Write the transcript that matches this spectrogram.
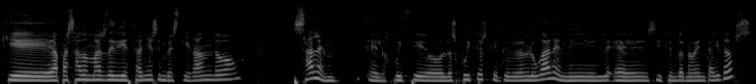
que ha pasado más de 10 años investigando Salem, el juicio, los juicios que tuvieron lugar en 1692,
